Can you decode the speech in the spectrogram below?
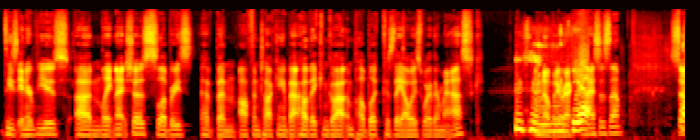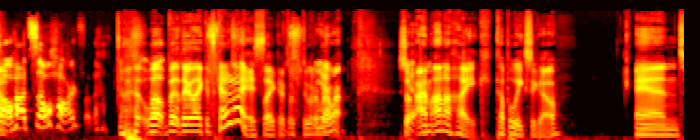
these interviews on late night shows, celebrities have been often talking about how they can go out in public because they always wear their mask and nobody recognizes them. So oh, it's so hard for them. well, but they're like, it's kind of nice. Like, I just do whatever I want. So Yeah. I'm on a hike a couple weeks ago, and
